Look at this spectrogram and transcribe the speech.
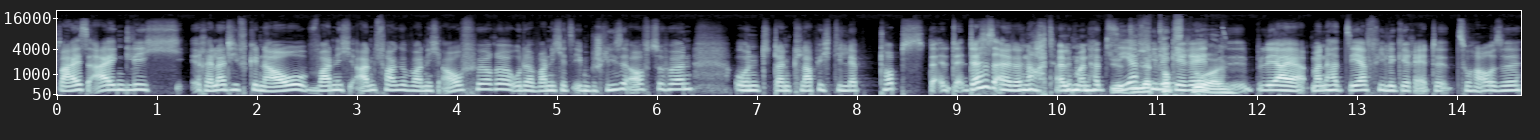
weiß eigentlich relativ genau, wann ich anfange, wann ich aufhöre oder wann ich jetzt eben beschließe aufzuhören. Und dann klappe ich die Laptops. Das ist einer der Nachteile. Man hat sehr die viele Geräte. Ja, ja, man hat sehr viele Geräte zu Hause.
